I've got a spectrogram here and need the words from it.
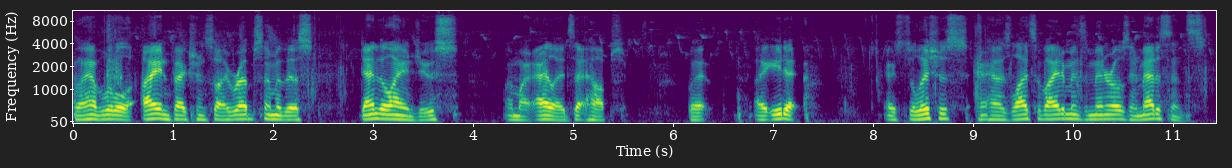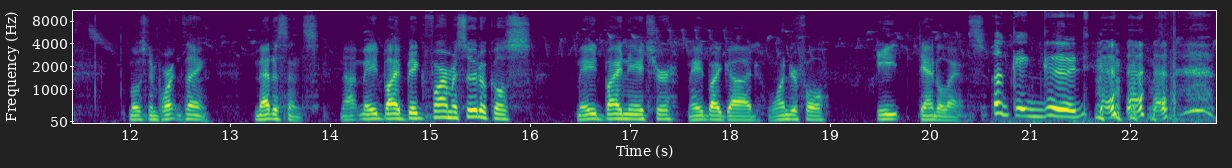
well, I have a little eye infection, so I rub some of this dandelion juice on my eyelids. That helps. But I eat it it's delicious. It has lots of vitamins and minerals and medicines. Most important thing, medicines. Not made by big pharmaceuticals. Made by nature, made by God. Wonderful. Eat dandelions. Okay, good.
